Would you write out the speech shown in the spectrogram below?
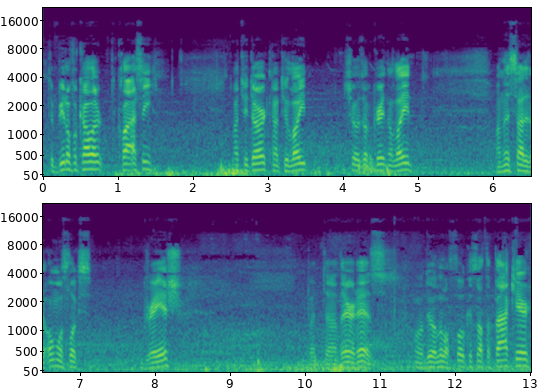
It's a beautiful color, classy. Not too dark, not too light. Shows up great in the light. On this side, it almost looks grayish. But uh, there it is. We'll do a little focus off the back here.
